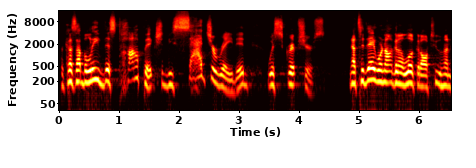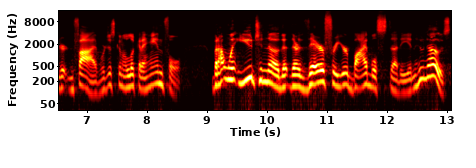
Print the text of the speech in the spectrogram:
because I believe this topic should be saturated with scriptures. Now, today we're not going to look at all 205, we're just going to look at a handful. But I want you to know that they're there for your Bible study. And who knows,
